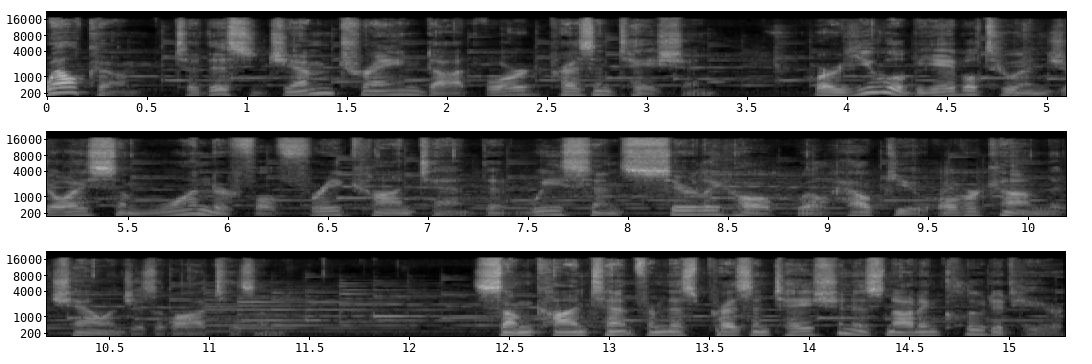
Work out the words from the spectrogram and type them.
Welcome to this gemtrain.org presentation, where you will be able to enjoy some wonderful free content that we sincerely hope will help you overcome the challenges of autism. Some content from this presentation is not included here,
